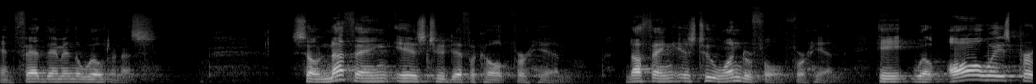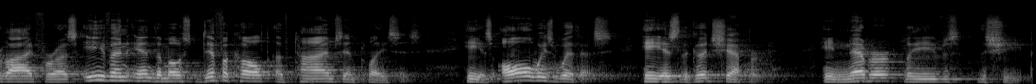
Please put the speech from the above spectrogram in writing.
and fed them in the wilderness. So nothing is too difficult for him. Nothing is too wonderful for him. He will always provide for us, even in the most difficult of times and places. He is always with us. He is the good shepherd. He never leaves the sheep.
